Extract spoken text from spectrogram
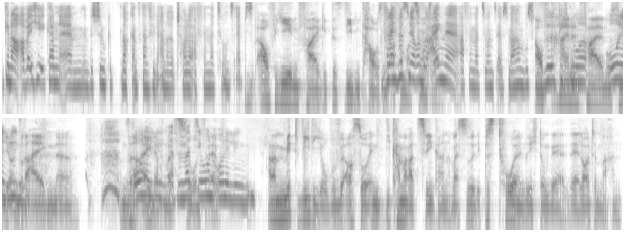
Genau, aber ich kann, ähm, bestimmt gibt es noch ganz, ganz viele andere tolle Affirmations-Apps. Auf jeden Fall gibt es 7000 Vielleicht müssen wir auch unsere eigene Affirmations-Apps machen, wo es wirklich keinen nur Fall müssen ohne wir Lügen. unsere eigene, unsere ohne eigene Lügen. Affirmation ohne Lügen. Aber mit Video, wo wir auch so in die Kamera zwinkern und weißt du, so die Pistolen Richtung der, der Leute machen.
